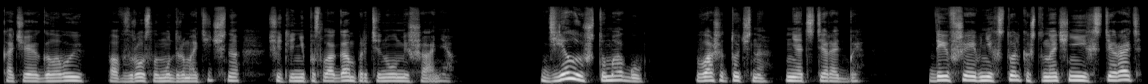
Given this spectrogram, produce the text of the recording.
Качая головой, по-взрослому драматично, чуть ли не по слогам протянул Мишаня. «Делаю, что могу. Ваши точно не отстирать бы. Да и в шее в них столько, что начни их стирать,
